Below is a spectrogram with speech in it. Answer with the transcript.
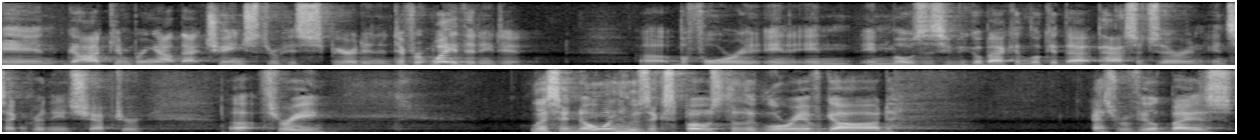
And God can bring out that change through His Spirit in a different way than He did uh, before in, in, in Moses. If you go back and look at that passage there in, in 2 Corinthians chapter uh, 3, Listen, no one who's exposed to the glory of God as revealed by his,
